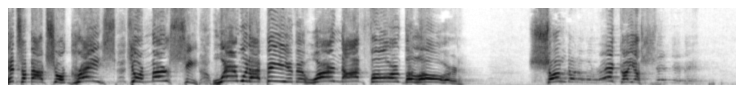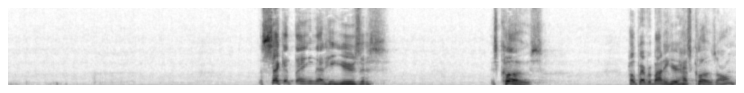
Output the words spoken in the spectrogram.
It's about your grace, your mercy. Where would I be if it were not for the Lord? The second thing that he uses is clothes. Hope everybody here has clothes on.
